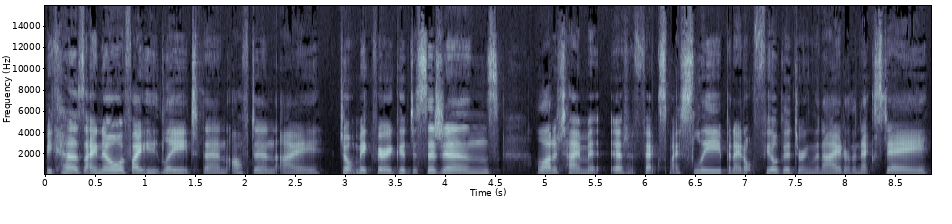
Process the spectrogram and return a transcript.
because I know if I eat late, then often I don't make very good decisions. A lot of time it, it, affects my sleep and I don't feel good during the night or the next day.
